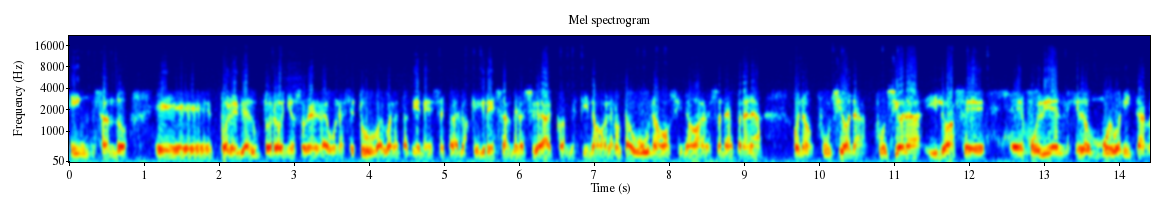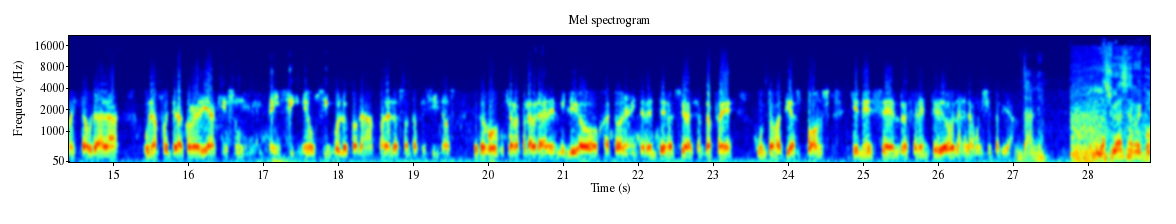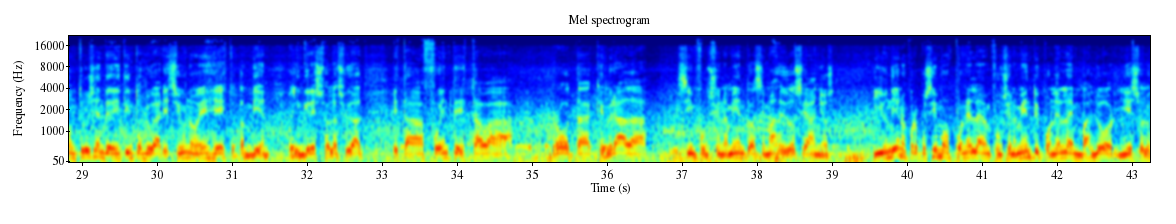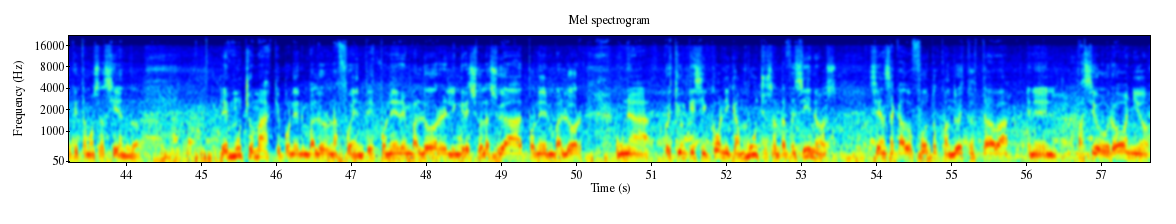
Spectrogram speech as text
ingresando eh, por el viaducto Oroño sobre la laguna Setúbal. Bueno, también es eh, para los que egresan de la ciudad con destino a la ruta 1 o si no a la zona de Paraná. Bueno, funciona, funciona y lo hace eh, muy bien, quedó muy bonita, restaurada, una fuente de la correría que es un, una insignia, un símbolo para, para los santafesinos. Me tocó escuchar la palabra de Emilio Jatón, el intendente de la ciudad de Santa Fe, junto a Matías Pons, quien es el referente de obras de la municipalidad. Dale. Las ciudades se reconstruyen de distintos lugares y uno es esto también, el ingreso a la ciudad. Esta fuente estaba rota, quebrada, sin funcionamiento hace más de 12 años. Y un día nos propusimos ponerla en funcionamiento y ponerla en valor, y eso es lo que estamos haciendo. Es mucho más que poner en valor una fuente, es poner en valor el ingreso a la ciudad, poner en valor una cuestión que es icónica. Muchos santafesinos se han sacado fotos cuando esto estaba en el Paseo Oroño.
